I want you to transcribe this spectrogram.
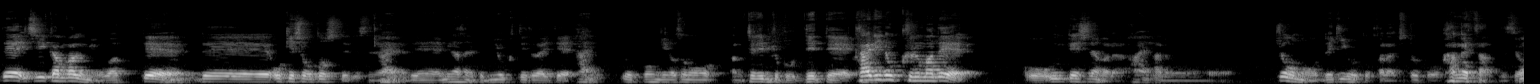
で、1時間番組終わって、で、お化粧落としてですね、はい。で、皆さんにこう見送っていただいて、はい。六本木のその、あのテレビ局を出て、帰りの車で、こう、運転しながら、はい。あの、今日の出来事からちょっとこう考えてたんですよ。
